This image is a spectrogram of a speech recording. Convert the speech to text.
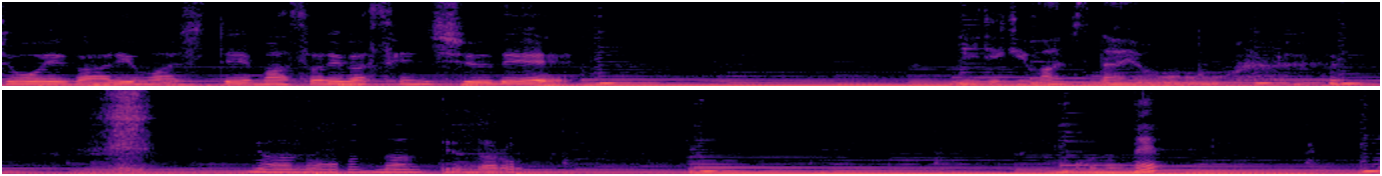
上映がありましてまあそれが先週で見てきましたよ。あの何て言うんだろう。このね、うん、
